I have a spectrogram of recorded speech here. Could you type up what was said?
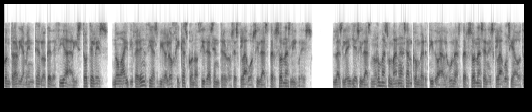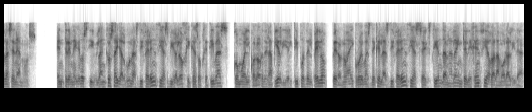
Contrariamente a lo que decía Aristóteles, no hay diferencias biológicas conocidas entre los esclavos y las personas libres. Las leyes y las normas humanas han convertido a algunas personas en esclavos y a otras en amos. Entre negros y blancos hay algunas diferencias biológicas objetivas, como el color de la piel y el tipo del pelo, pero no hay pruebas de que las diferencias se extiendan a la inteligencia o a la moralidad.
